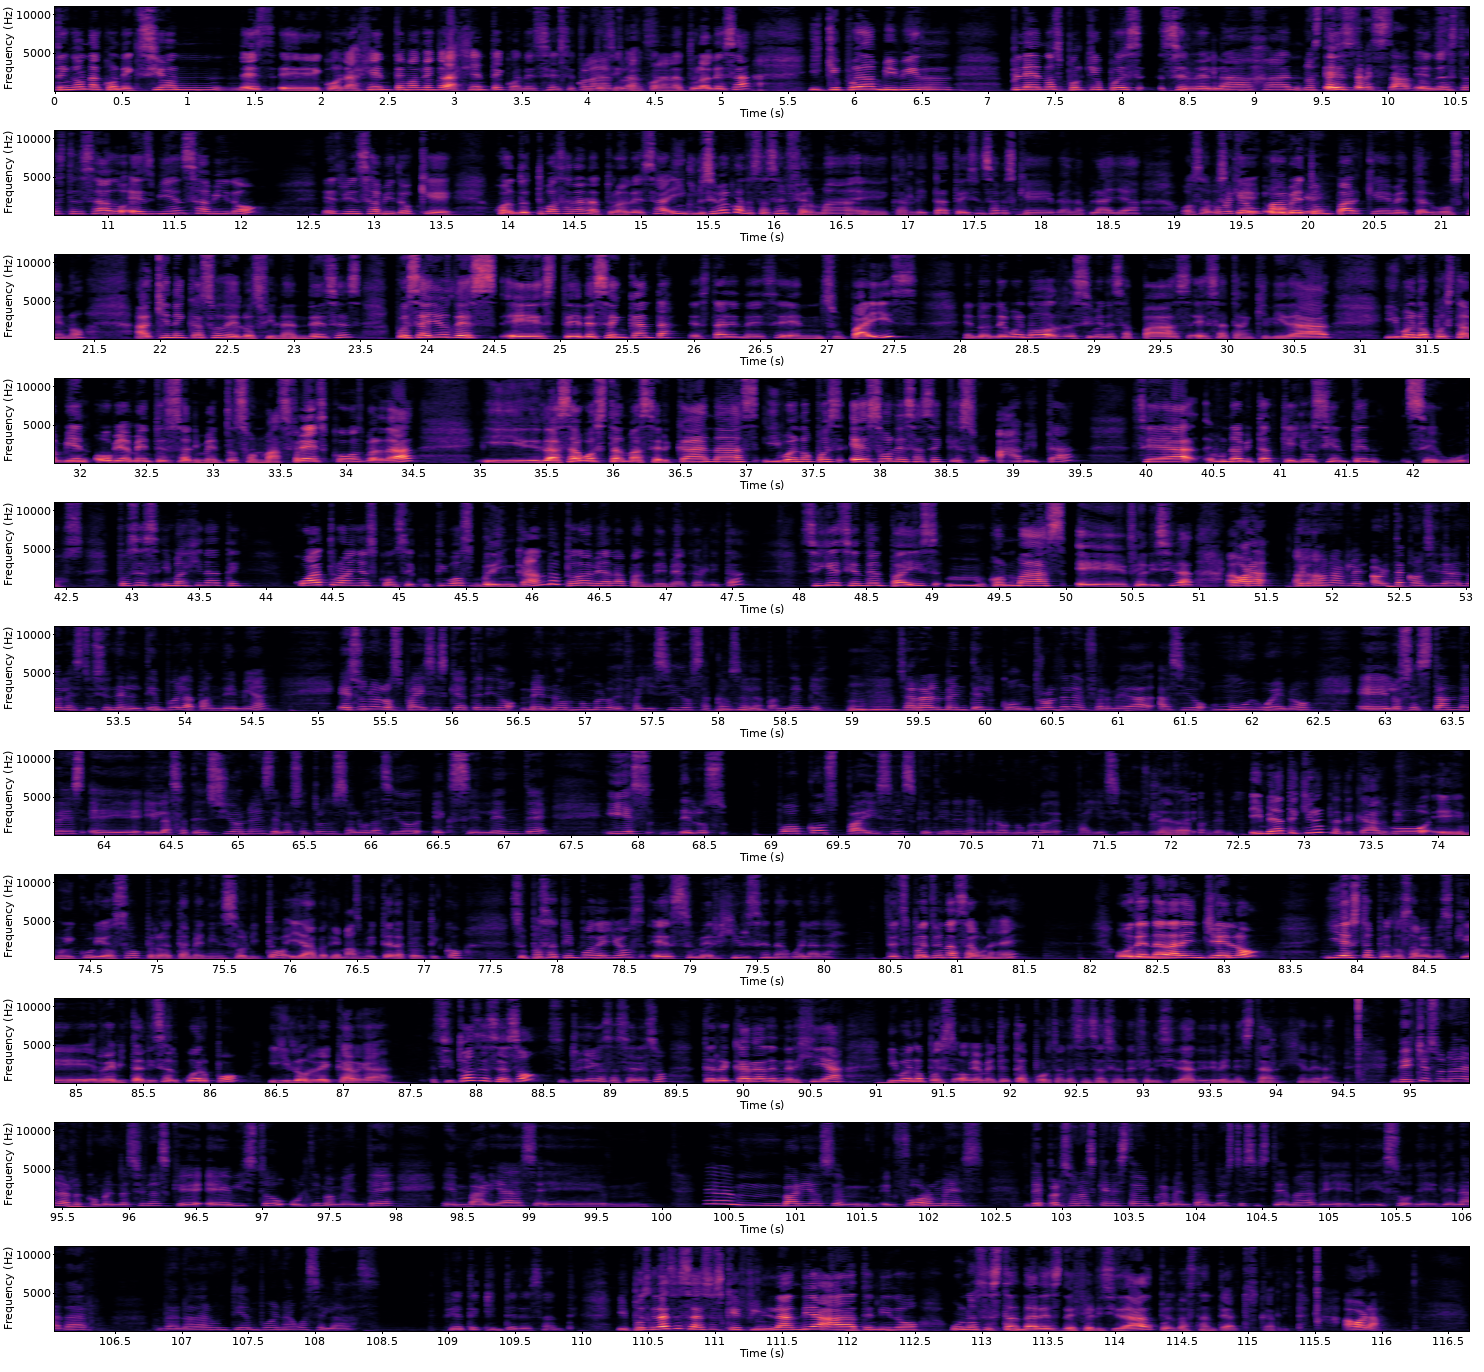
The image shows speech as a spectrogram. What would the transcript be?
tenga una conexión es, eh, con la gente, más bien con la gente, con ese con la, con la, naturaleza y que puedan vivir plenos porque pues se relajan. No están estresados. no está estresado. Es bien sabido es bien sabido que cuando tú vas a la naturaleza, inclusive cuando estás enferma, eh, Carlita, te dicen, ¿sabes qué? Ve a la playa, o sabes qué, o vete a un parque, vete al bosque, ¿no? Aquí en el caso de los finlandeses, pues a ellos les, este, les encanta estar en ese, en su país, en donde, bueno, reciben esa paz, esa tranquilidad, y bueno, pues también, obviamente, sus alimentos son más frescos, ¿verdad? Y las aguas están más cercanas, y bueno, pues eso les hace que su hábitat sea un hábitat que ellos sienten Entonces, imagínate, cuatro años consecutivos brincando todavía la pandemia, Carlita. Sigue siendo el país mm, con más eh, felicidad. Ahora, perdón, ahorita considerando la situación en el tiempo de la pandemia, es uno de los países que ha tenido menor número de fallecidos a causa de la pandemia. O sea, realmente el control de la enfermedad ha sido muy bueno, eh, los estándares eh, y las atenciones de los centros de salud ha sido excelente y es de los pocos países que tienen el menor número de fallecidos durante la pandemia. Y mira, te quiero platicar algo eh, muy curioso, pero también insólito y además muy terapéutico. Su pasatiempo de ellos es sumergirse en agua helada, después de una sauna, ¿eh? O de nadar en hielo, y esto pues lo sabemos que revitaliza el cuerpo y lo recarga si tú haces eso, si tú llegas a hacer eso, te recarga de energía y bueno, pues obviamente te aporta una sensación de felicidad y de bienestar general. De hecho, es una de las recomendaciones que he visto últimamente en varias, em, en varios em, informes de personas que han estado implementando este sistema de, de eso, de, de nadar, de nadar un tiempo en aguas heladas. Fíjate qué interesante. Y pues gracias a eso es que Finlandia ha tenido unos estándares de felicidad pues bastante altos, Carlita. Ahora,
